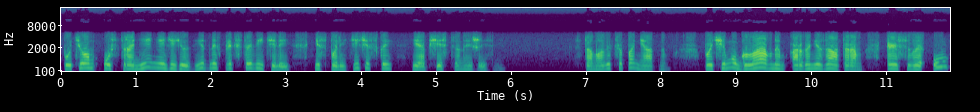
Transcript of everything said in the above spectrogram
путем устранения ее видных представителей из политической и общественной жизни. Становится понятным, почему главным организатором СВУ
